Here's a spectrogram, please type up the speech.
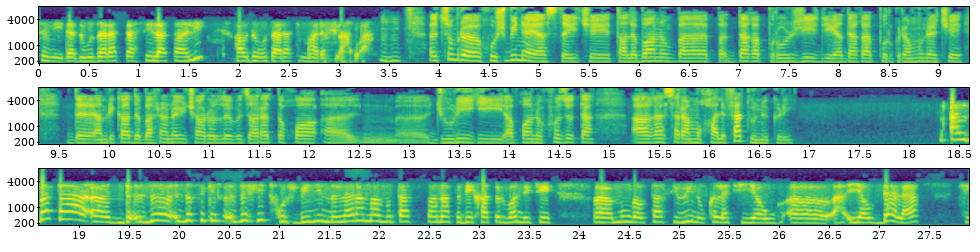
شوې ده د وزارت تحصیلات عالي او د وزارت معارف لخوا څومره خوشبینه یاستئ چې طالبانو به دغه پروژې یا دغه پروګرامونه چې د امریکا د بهرنیو چارو له وزارت لخوا جوړیږي افغان خوځو ته هغه سره مخالفت ونکړي البته زه زه فکر زه هیڅ خوشبینی نه لرم متاسفانه په دې خاطر باندې چې مونږ او تاسو وینو کله چې یو یو ډله چې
